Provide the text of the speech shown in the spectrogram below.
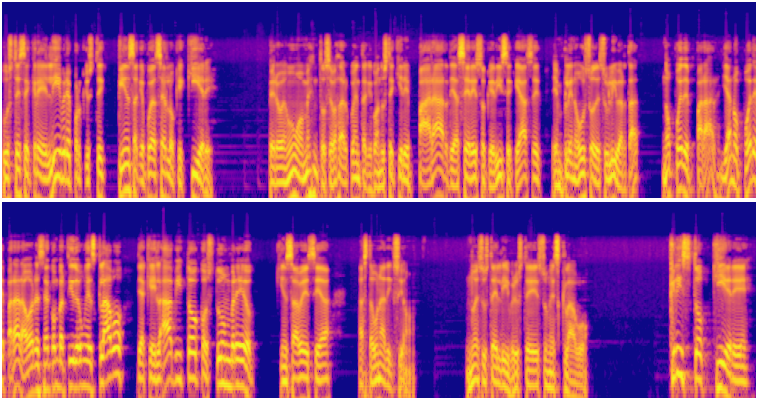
Usted se cree libre porque usted piensa que puede hacer lo que quiere, pero en un momento se va a dar cuenta que cuando usted quiere parar de hacer eso que dice que hace en pleno uso de su libertad, no puede parar, ya no puede parar, ahora se ha convertido en un esclavo de aquel hábito, costumbre o quién sabe sea hasta una adicción. No es usted libre, usted es un esclavo. Cristo quiere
